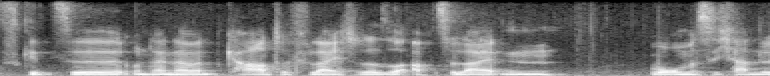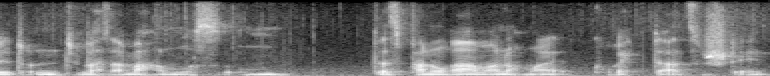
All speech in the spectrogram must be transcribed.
Skizze und einer Karte vielleicht oder so abzuleiten, worum es sich handelt und was er machen muss, um das Panorama nochmal korrekt darzustellen.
